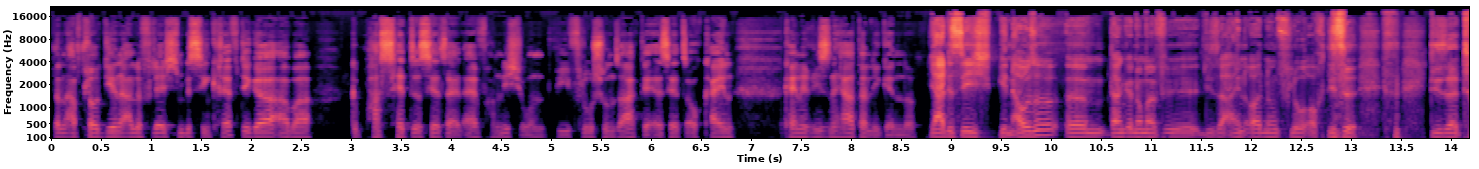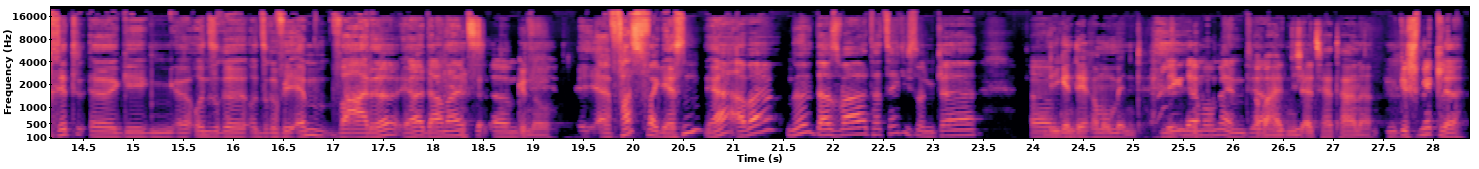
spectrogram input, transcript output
dann applaudieren alle vielleicht ein bisschen kräftiger, aber gepasst hätte es jetzt halt einfach nicht. Und wie Flo schon sagte, er ist jetzt auch kein keine riesen Hertha-Legende. Ja, das sehe ich genauso. Ähm, danke nochmal für diese Einordnung, Flo. Auch diese, dieser Tritt äh, gegen äh, unsere, unsere WM-Wade, ja, damals. Ähm, genau. Äh, fast vergessen, ja, aber ne, das war tatsächlich so ein kleiner ähm, legendärer Moment. Legendärer Moment, ja. aber halt nicht als Hertaner. Ein Geschmäckle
